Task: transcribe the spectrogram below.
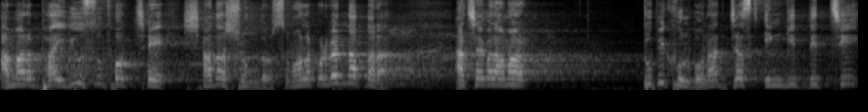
আমার ভাই ইউসুফ হচ্ছে সাদা সুন্দর। সুমালা পড়বেন না আপনারা? আচ্ছা এবার আমার টুপি খুলবো না জাস্ট ইঙ্গিত দিচ্ছি,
